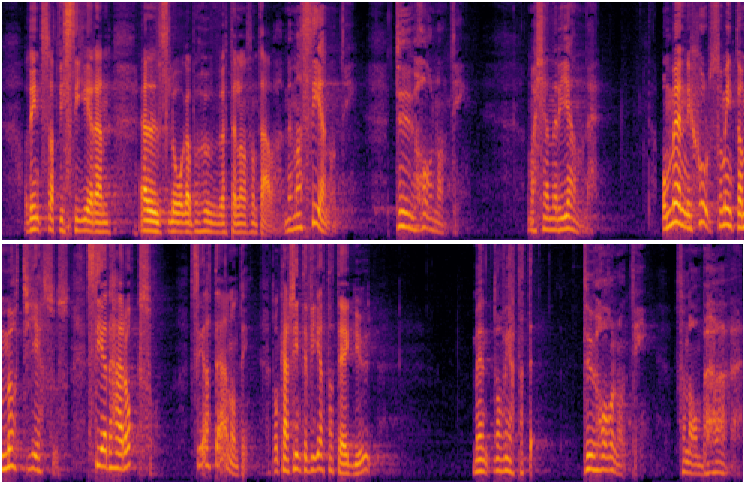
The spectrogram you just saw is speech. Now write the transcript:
Och Det är inte så att vi ser en eldslåga på huvudet eller något sånt där. Va? Men man ser någonting. Du har någonting. Och man känner igen det. Och människor som inte har mött Jesus ser det här också. Ser att det är någonting. De kanske inte vet att det är Gud. Men de vet att du har någonting som de behöver.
